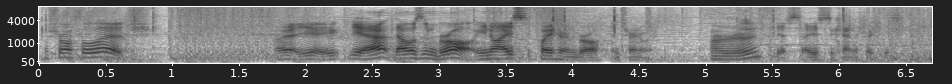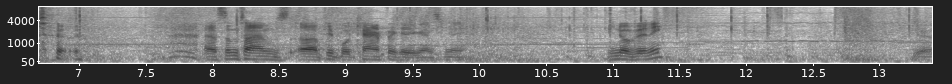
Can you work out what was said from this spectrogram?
What's wrong with the ledge? All right, yeah, yeah, that was in Brawl. You know, I used to play her in Brawl in tournament. Oh, really? Yes, I used to counterpick this. and sometimes uh, people would counterpick it against me. You know Vinny? Yeah.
